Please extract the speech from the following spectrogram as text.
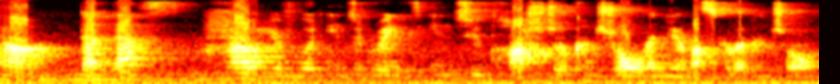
Um, that that's how your foot integrates into postural control and your muscular control.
